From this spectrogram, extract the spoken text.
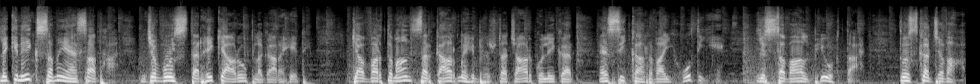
लेकिन एक समय ऐसा था जब वो इस तरह के आरोप लगा रहे थे। क्या वर्तमान सरकार में ही भ्रष्टाचार को लेकर ऐसी कार्रवाई होती है? ये सवाल भी उठता है। तो इसका जवाब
